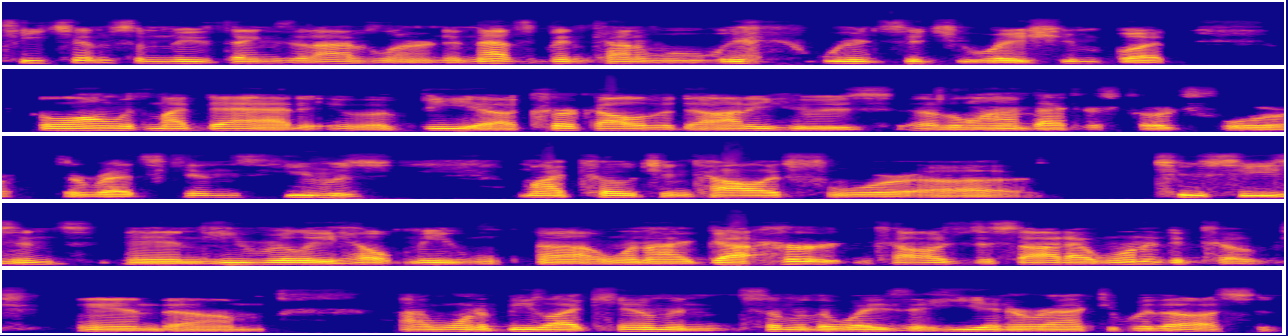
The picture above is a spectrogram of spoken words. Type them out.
teach him some new things that I've learned. And that's been kind of a weird, weird situation, but along with my dad, it would be, uh, Kirk Olivadotti, who's uh, the linebackers coach for the Redskins. He mm-hmm. was my coach in college for, uh, two seasons, and he really helped me uh, when I got hurt in college. Decide I wanted to coach, and um, I want to be like him in some of the ways that he interacted with us. And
